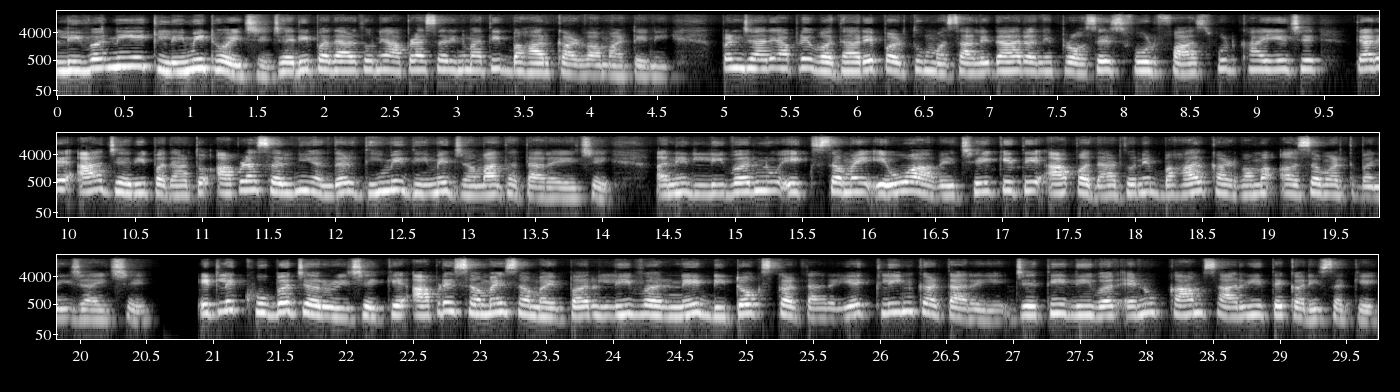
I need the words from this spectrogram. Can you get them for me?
લીવરની એક લિમિટ હોય છે, ઝેરી પદાર્થોને આપણા શરીરમાંથી બહાર કાઢવા માટેની. પણ જ્યારે આપણે વધારે પડતું મસાલેદાર અને પ્રોસેસ ફૂડ ફાસ્ટ ફૂડ ખાઈએ છીએ, ત્યારે આ ઝેરી પદાર્થો આપણા શરીરની અંદર ધીમે ધીમે જમા થતા રહે છે. અને લીવરનું એક સમય એવો આવે છે કે તે આ પદાર્થોને બહાર કાઢવામાં અસમર્થ બની જાય છે. એટલે ખૂબ જ જરૂરી છે કે આપણે સમય સમય પર લીવરને ડિટોક્સ કરતા રહીએ ક્લીન કરતા રહીએ, જેથી લીવર એનું કામ સારી રીતે કરી શકે.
